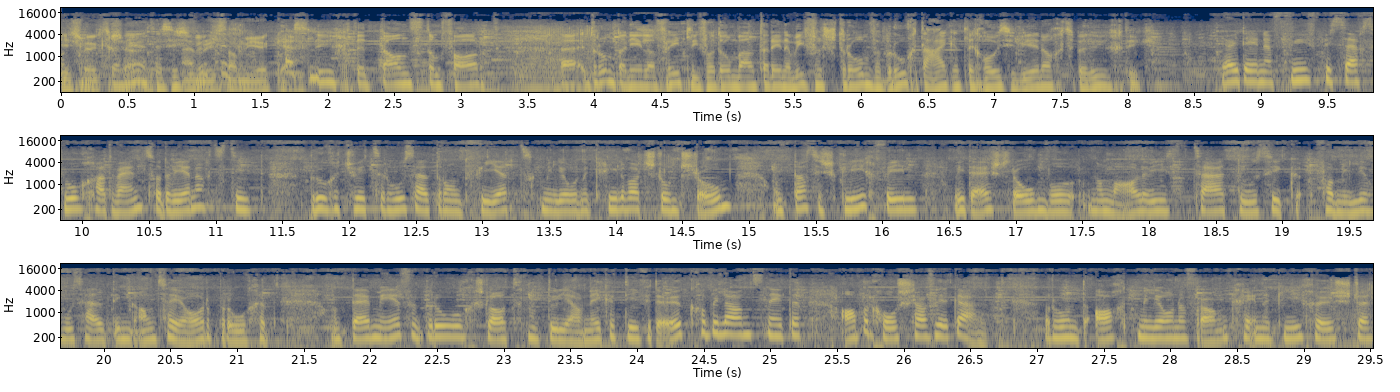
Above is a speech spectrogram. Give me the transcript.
Ist wirklich schön. Das ist wirklich, so Mühe gegeben. Es leuchtet, tanzt und fährt. Äh, darum, Daniela Friedli von der Umweltarena, wie viel Strom verbraucht eigentlich unsere Weihnachtsbeleuchtung? Ja, in diesen fünf bis sechs Wochen Advents- oder Weihnachtszeit brauchen die Schweizer Haushalte rund 40 Millionen Kilowattstunden Strom. Und das ist gleich viel wie der Strom, den normalerweise 10.000 Familienhaushalte im ganzen Jahr brauchen. Und der Mehrverbrauch schlägt sich natürlich auch negativ in der Ökobilanz nieder, aber kostet auch viel Geld. Rund 8 Millionen Franken Energiekosten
